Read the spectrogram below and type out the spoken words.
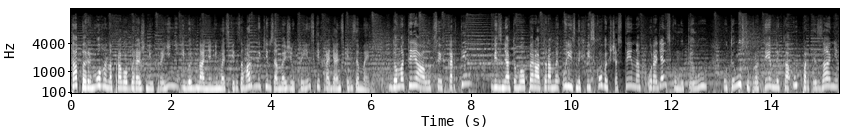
та перемога на правобережній Україні і вигнання німецьких загарбників за межі українських радянських земель. До матеріалу цих картин відзнятого операторами у різних військових частинах, у радянському тилу, у тилу супротивника, у партизанів,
